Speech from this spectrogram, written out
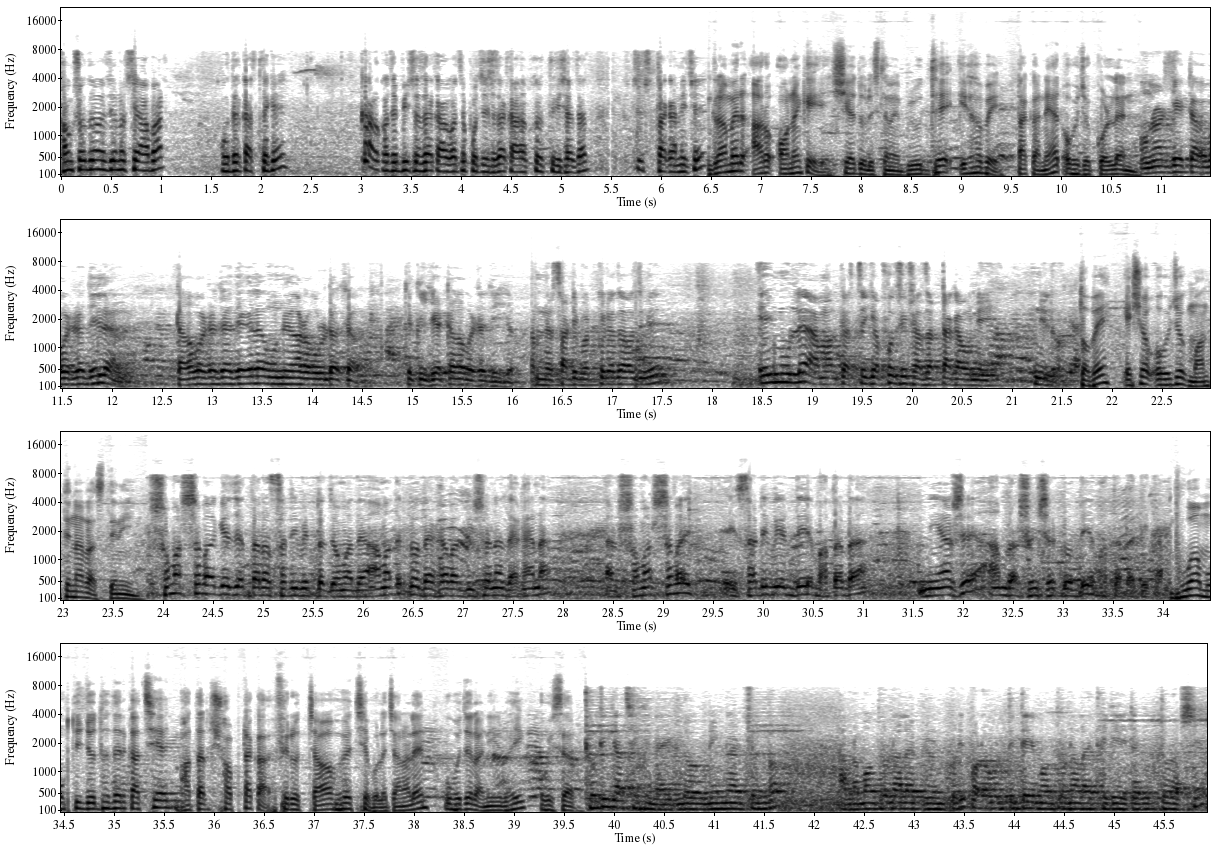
সংশোধনের জন্য সে আবার ওদের কাছ থেকে কারও কাছে বিশ হাজার কারও কাছে পঁচিশ হাজার কারও কাছে তিরিশ হাজার টাকা নিচ্ছে গ্রামের আরও অনেকে সিরাজুল ইসলামের বিরুদ্ধে এভাবে টাকা নেয়ার অভিযোগ করলেন। ওনার যে টাকা পয়সা দিলেন টাকা পয়সা চাইতে গেলে উনি আরও উল্টা চাপ। তো কিসের টাকা পয়সা দিয়েছে আপনার সার্টিফিকেট করে দেওয়া যাবে। এই মূল্যে আমার কাছ থেকে পঁচিশ হাজার টাকা উনি নিল। তবে এসব অভিযোগ মানতে নারাজ তিনি। সমাজসেবাকে যে তারা সার্টিফিকেটটা জমা দেয় আমাদেরকেও দেখাবার বিষয় না দেখায় না। আর সমাজসেবায় এই সার্টিফিকেট দিয়ে ভাতাটা নিয়ে আসে আমরা শৈশব দিয়ে ভাতাটা দিতাম ভুয়া মুক্তিযোদ্ধাদের কাছে ভাতার সব টাকা ফেরত চাওয়া হয়েছে বলে জানালেন উপজেলা নির্বাহী অফিসার। সঠিক আছে কিনা এগুলো নির্ণয়ের জন্য আমরা মন্ত্রণালয়ে প্রেরণ করি। পরবর্তীতে মন্ত্রণালয় থেকে এটার উত্তর আসে।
